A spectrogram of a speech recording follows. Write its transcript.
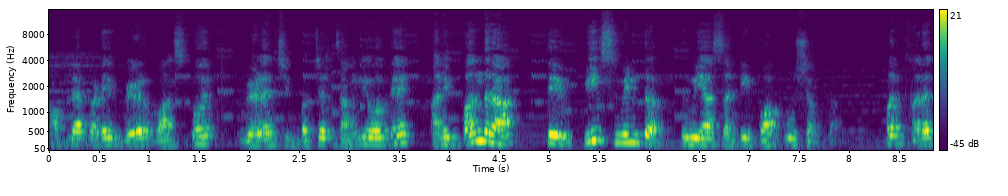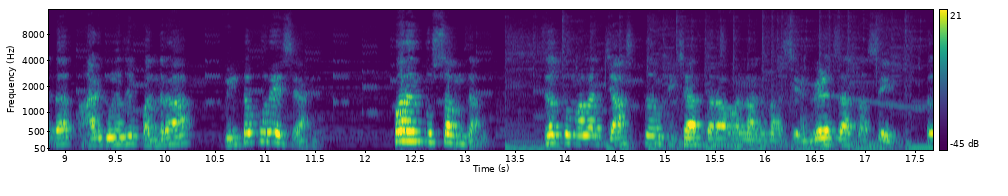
आपल्याकडे वेळ वाचतोय वेळेची बचत चांगली होते आणि पंधरा ते वीस मिनिटं तुम्ही यासाठी वापरू शकता. पण खरं तर आठ गुणाचे पंधरा मिनिटं पुरेसे आहेत. परंतु समजा जर तुम्हाला जास्त विचार करावा लागला असेल वेळ जात असेल तर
